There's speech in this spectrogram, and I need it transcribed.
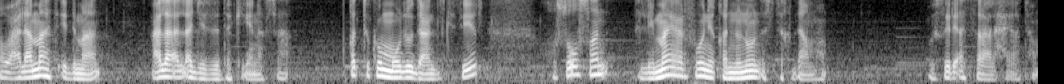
أو علامات إدمان على الأجهزة الذكية نفسها. قد تكون موجودة عند الكثير خصوصا اللي ما يعرفون يقننون استخدامهم ويصير يأثر على حياتهم.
